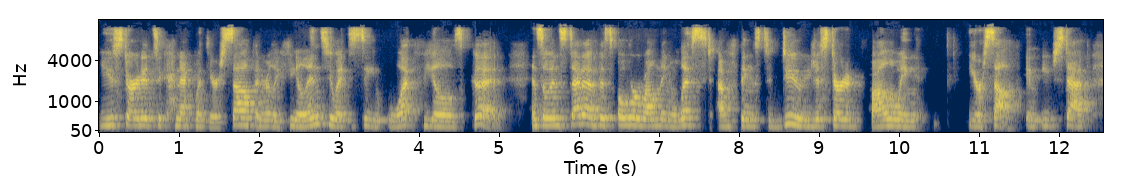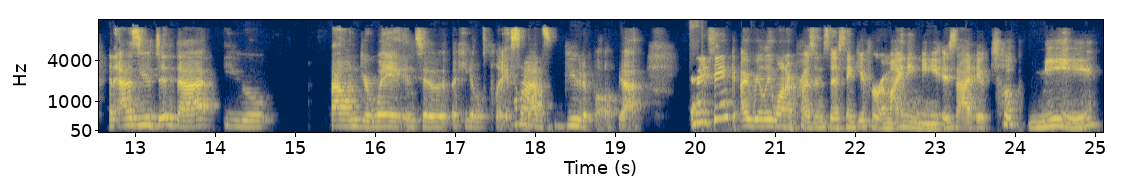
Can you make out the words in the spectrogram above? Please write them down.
you started to connect with yourself and really feel into it to see what feels good. And so instead of this overwhelming list of things to do, you just started following yourself in each step. And as you did that, you found your way into a healed place. So that's beautiful. Yeah. And I think I really want to presence this. Thank you for reminding me is that it took me,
